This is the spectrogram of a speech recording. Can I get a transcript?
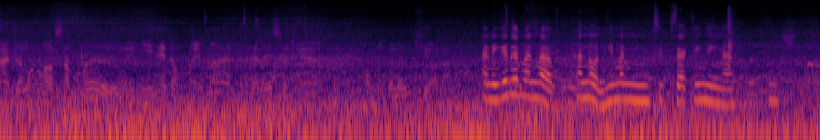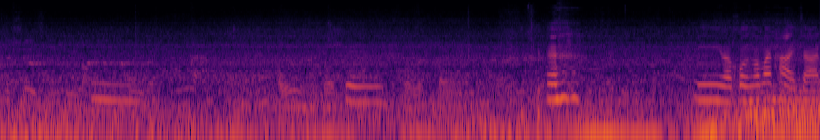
อาจจะต้องรอซัมเมอร์อะไรอย่างนี้ให้ดอกไม้บานจะได้สวยงามเพราะมันก็เริ่มเขียวแล้ว อันนี้ก็จะเป็นแบบถนนที่มันซิกแซกจริงๆนะอืมโอ้โอเคโหรถแป้ง นี่แล้วคนก็มาถ่ายกัน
